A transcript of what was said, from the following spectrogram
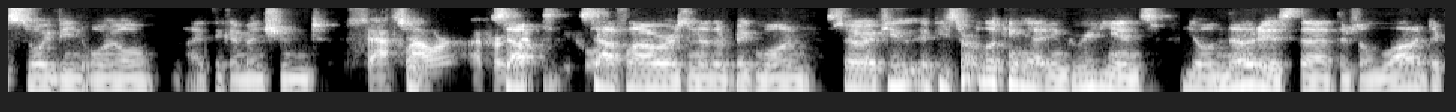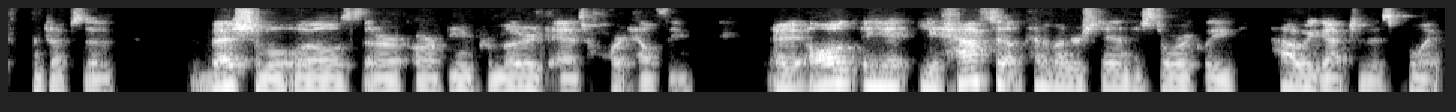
soybean oil. I think I mentioned safflower. I've heard Sa- that safflower is another big one. So if you if you start looking at ingredients, you'll notice that there's a lot of different types of vegetable oils that are, are being promoted as heart healthy. And it all you, you have to kind of understand historically how we got to this point.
